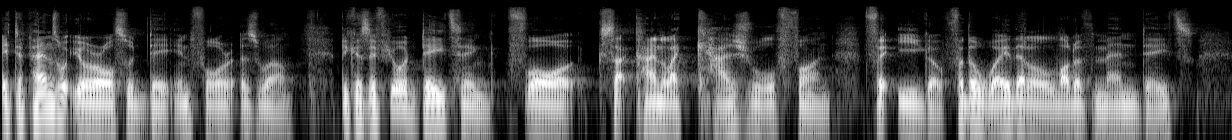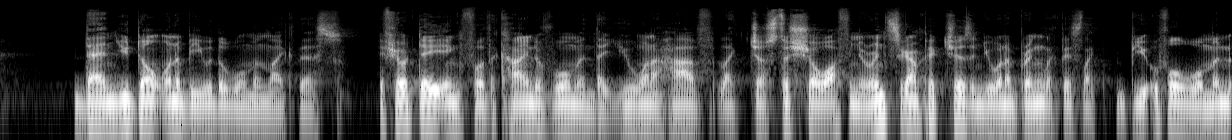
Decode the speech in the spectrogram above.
It depends what you're also dating for as well. Because if you're dating for kind of like casual fun, for ego, for the way that a lot of men date, then you don't want to be with a woman like this if you're dating for the kind of woman that you want to have like just to show off in your Instagram pictures and you want to bring like this like beautiful woman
